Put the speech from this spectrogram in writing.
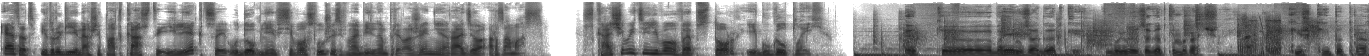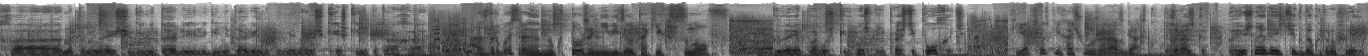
Этот и другие наши подкасты и лекции удобнее всего слушать в мобильном приложении «Радио Арзамас». Скачивайте его в App Store и Google Play. Это обаяние загадки, более загадки мрачные. Кишки, потроха, напоминающие гениталии, или гениталии, напоминающие кишки и потроха. А с другой стороны, ну кто же не видел таких снов? Говоря по-русски, господи, прости, похоть. Я все-таки хочу уже разгадку. Из разгадки. Боюсь, надо идти к доктору Фрейду.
